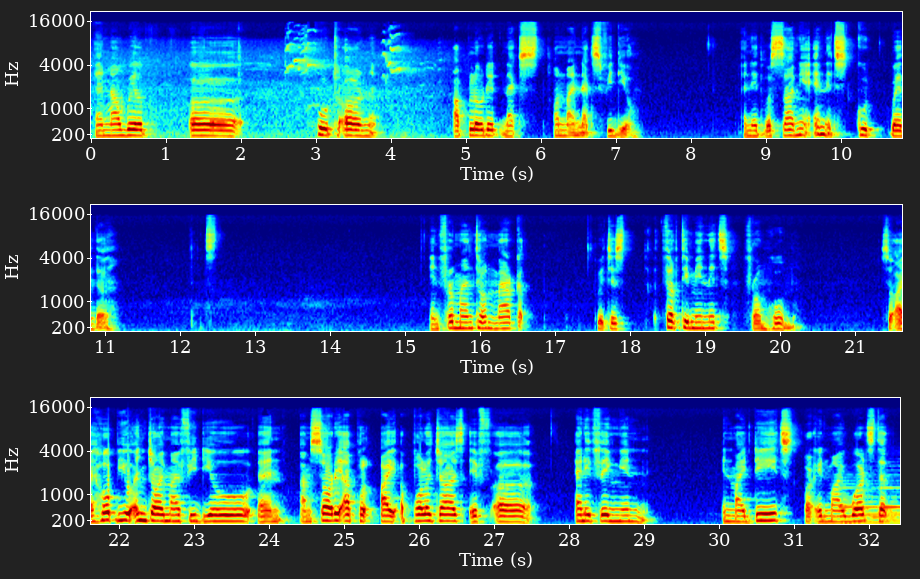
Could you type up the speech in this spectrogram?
and I will uh, put on upload it next on my next video. And it was sunny and it's good weather. It's in Fremantle Market which is 30 minutes from home. So I hope you enjoy my video and I'm sorry I, I apologize if uh, anything in in my deeds or in my words that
